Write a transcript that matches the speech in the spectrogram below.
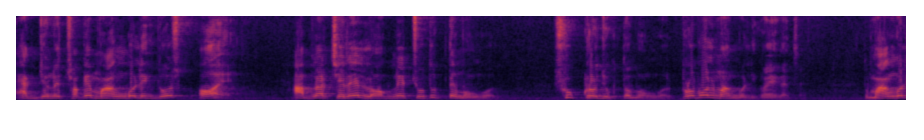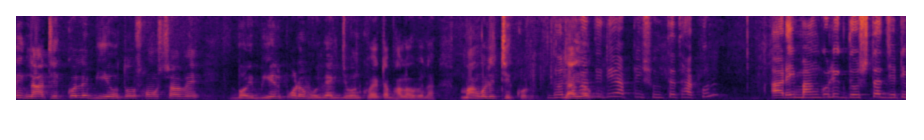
একজনের ছকে মাঙ্গলিক দোষ হয়। আপনার ছেলে লগ্নের চতুর্থে মঙ্গল, শুক্রযুক্ত মঙ্গল, প্রবল মাঙ্গলিক হয়ে গেছে। মাঙ্গলিক না ঠিক করলে বিয়ে হতেও সমস্যা হবে। বই বিয়ের পরে বৈবাহিক জীবন খুব একটা ভালো হবে না। মাঙ্গলিক ঠিক করুন। ধন্যবাদ দিদি, আপনি শুনতে থাকুন। আর এই মাঙ্গলিক দোষটা যেটি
